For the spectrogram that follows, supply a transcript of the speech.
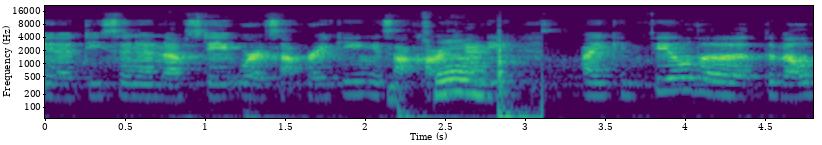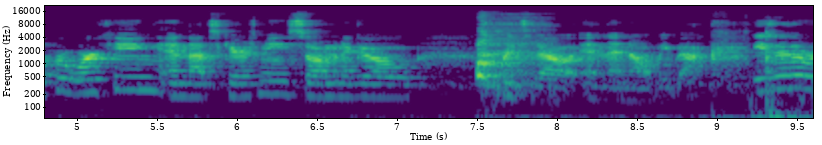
in a decent enough state where it's not breaking. It's not cotton candy. I can feel the developer working, and that scares me. So I'm gonna go rinse it out, and then I'll be back. These are the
